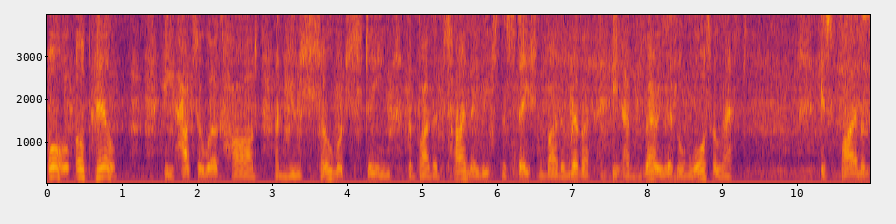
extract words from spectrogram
all uphill. He had to work hard and use so much steam that by the time they reached the station by the river, he had very little water left. His fireman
